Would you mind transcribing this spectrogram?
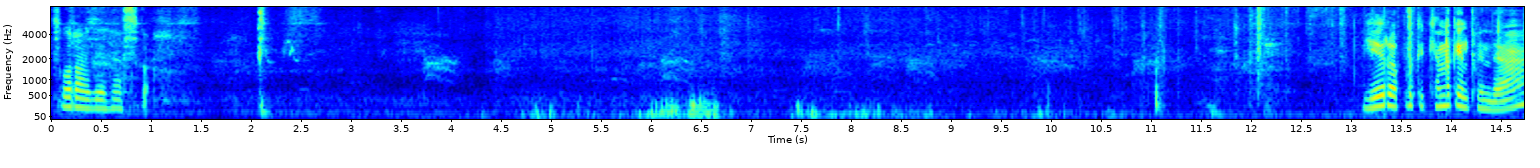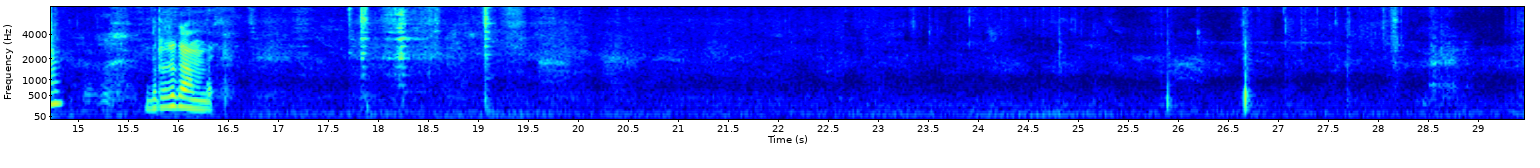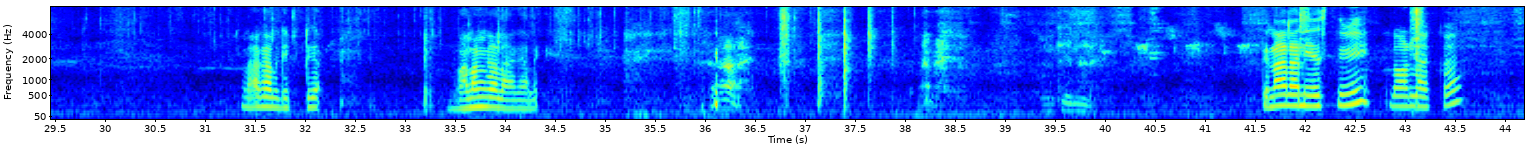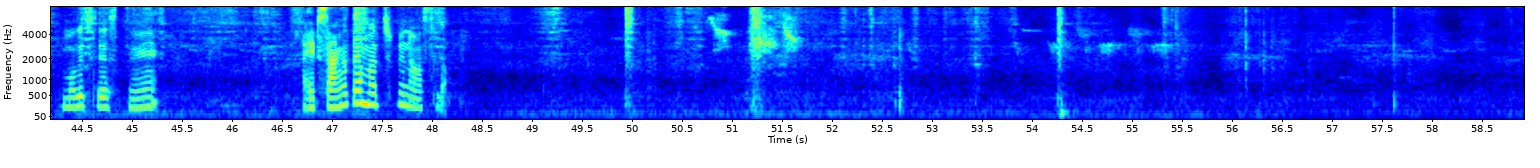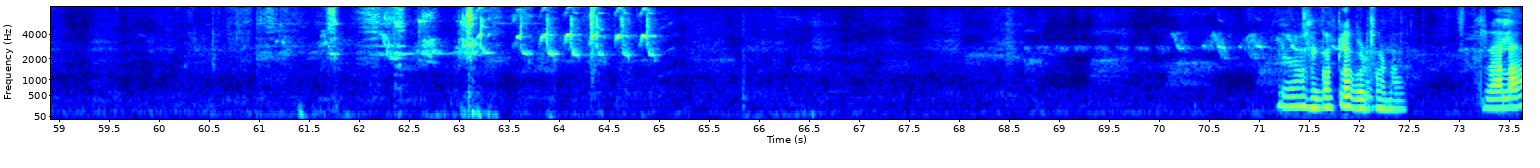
కూరాకు చేసేస్తా. ఏరు అప్పటికి కిందకి వెళ్ళిపోయిందా? బిర్రుగా ఉంది. లాగాలి గట్టిగా. బలంగా లాగాలి. ఇంకేంటి తినాలని వేస్తే లోడలాక్క ముగిచ్చేస్తే అటు సంగతే మర్చిపోయినాం అసలు. గుంట్లో పడిపోయినా రాలా?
